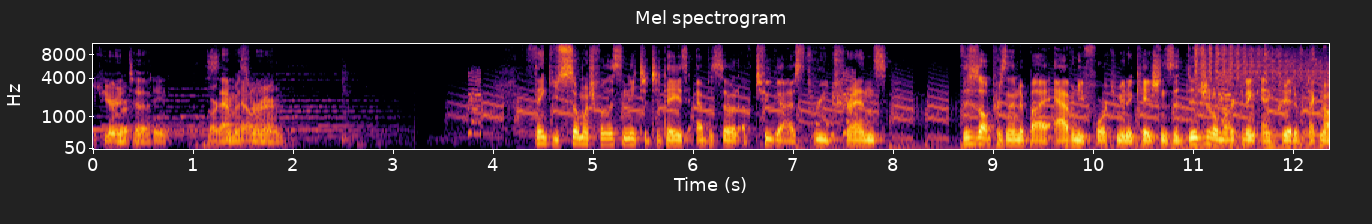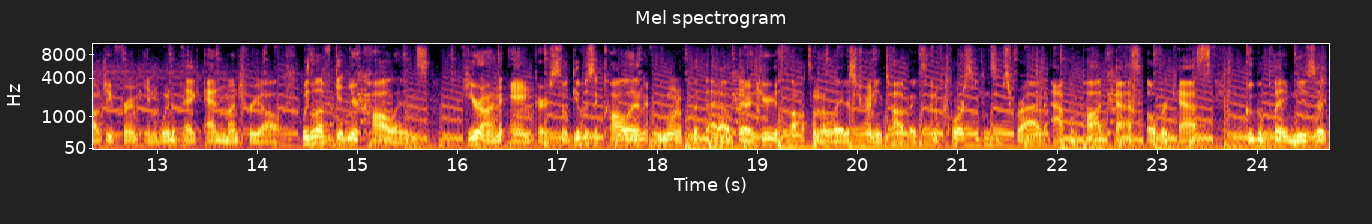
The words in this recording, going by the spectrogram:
if you're September into 15th. Samus. Aran. Thank you so much for listening to today's episode of Two Guys, Three Trends. This is all presented by Avenue 4 Communications, the digital marketing and creative technology firm in Winnipeg and Montreal. We love getting your call ins here on Anchor, so give us a call in. We want to put that out there, hear your thoughts on the latest trending topics, and of course, you can subscribe Apple Podcasts, Overcast, Google Play Music,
